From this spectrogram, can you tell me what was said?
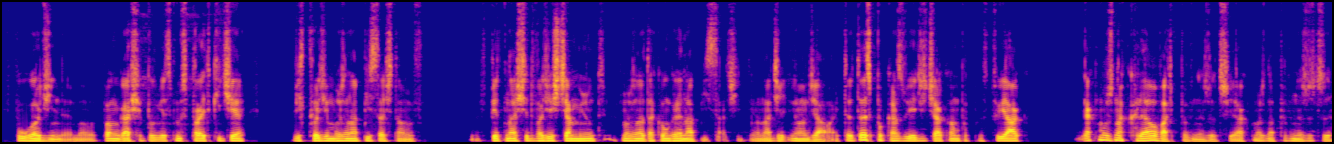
w pół godziny, bo ponga się powiedzmy w Sprite Kicie w Xcodzie można napisać tam w w 15-20 minut można taką grę napisać i ona, ona działa. I to też pokazuje dzieciakom po prostu, jak, jak można kreować pewne rzeczy, jak można pewne rzeczy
